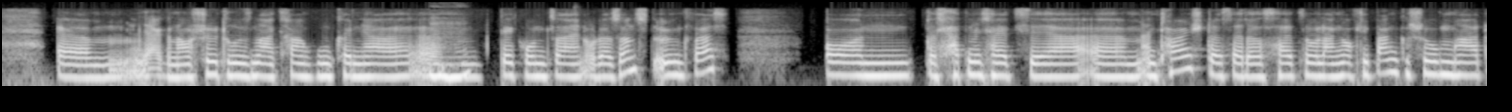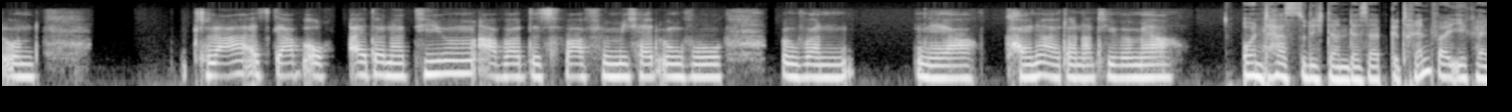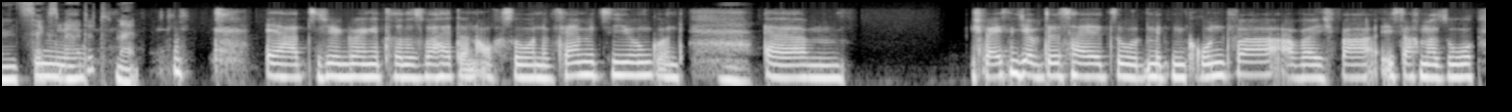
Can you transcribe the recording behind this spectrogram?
ähm, ja genau, Schilddrüsenerkrankungen können ja ähm, Mhm. der Grund sein oder sonst irgendwas. Und das hat mich halt sehr ähm, enttäuscht, dass er das halt so lange auf die Bank geschoben hat. Und klar, es gab auch Alternativen, aber das war für mich halt irgendwo irgendwann, naja, keine Alternative mehr. Und hast du dich dann deshalb getrennt, weil ihr keinen Sex mehr Nee. hattet? Nein. er hat sich irgendwann getrennt. Es war halt dann auch so eine Fernbeziehung und ähm, ich weiß nicht, ob das halt so mit einem Grund war, aber ich war, ich sag mal so,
